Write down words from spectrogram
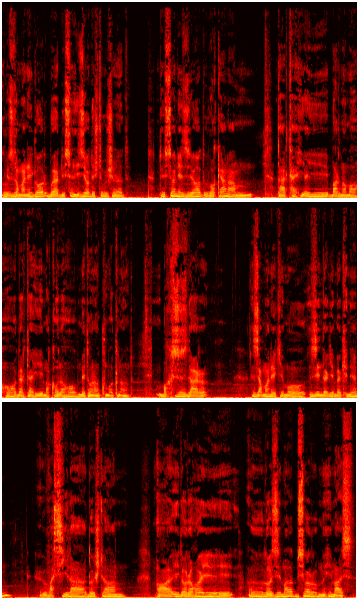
روزنامه نگار باید دوستان زیاد داشته باشد. دوستان زیاد واقعا هم در تهیه برنامه ها در تهیه مقاله ها می‌تونن کمک کنند. بخصوص در زمانی که ما زندگی می‌کنیم وسیله داشتن با اداره های لازمه بسیار مهم است.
